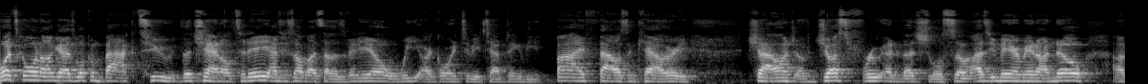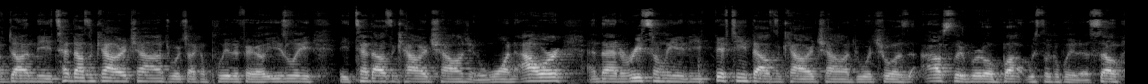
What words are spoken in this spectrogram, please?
What's going on guys? Welcome back to the channel. Today, as you saw by the this video, we are going to be attempting the 5,000 calorie challenge of just fruit and vegetables. So as you may or may not know, I've done the 10,000 calorie challenge, which I completed fairly easily, the 10,000 calorie challenge in one hour, and then recently the 15,000 calorie challenge, which was absolutely brutal, but we still completed it. So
